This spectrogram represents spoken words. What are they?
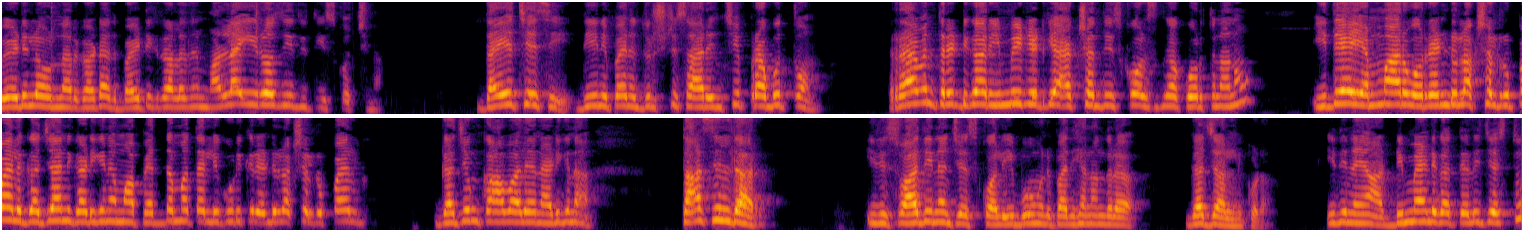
వేడిలో ఉన్నారు కాబట్టి అది బయటికి రాలేదని మళ్ళీ ఈ రోజు ఇది తీసుకొచ్చిన. దయచేసి దీనిపైన దృష్టి సారించి ప్రభుత్వం రేవంత్ రెడ్డి గారు ఇమ్మీడియట్గా యాక్షన్ తీసుకోవాల్సిందిగా కోరుతున్నాను. ఇదే ఎంఆర్ఓ రెండు లక్షల రూపాయలు గజానికి అడిగిన మా పెద్దమ్మ తల్లి గుడికి రెండు లక్షల రూపాయలు గజం కావాలి అని అడిగిన తహసీల్దార్ ఇది స్వాధీనం చేసుకోవాలి ఈ భూమిని పదిహేను వందల గజాలని కూడా. ఇది నేను డిమాండ్గా తెలియజేస్తూ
